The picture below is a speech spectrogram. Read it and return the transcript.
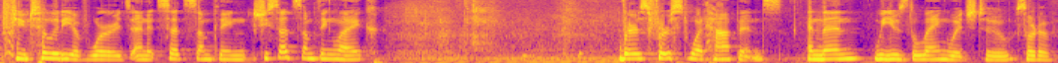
futility of words, and it said something. She said something like, "There's first what happens, and then we use the language to sort of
